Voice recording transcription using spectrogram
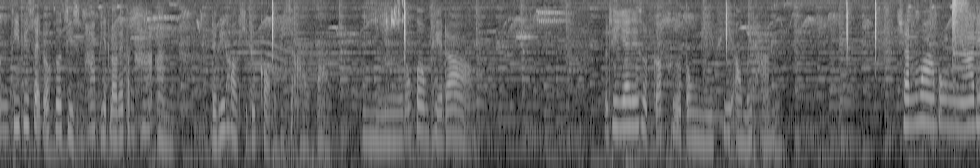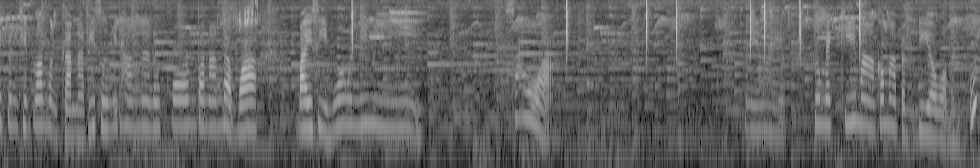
นที่พิเศษก็คือ 45 เพชรเราได้ตั้ง 5 อัน เดี๋ยวพี่ขอคิดดูก่อนว่าพี่จะเอาเปล่าเออต้องเติมเพชรอะและที่แย่ที่สุดก็คือตรงนี้พี่เอาไม่ทัน ฉันวางตรงนี้ที่เป็นคิดว่าเหมือนกันนะพี่ซื้อไม่ทันนะทุกคนตอนนั้นแบบว่าใบสีม่วงมันไม่มี เศร้าอะอันนี้อะไรอะคือแม็กกี้มาก็มาแบบเดียวอะมันอุ้ย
